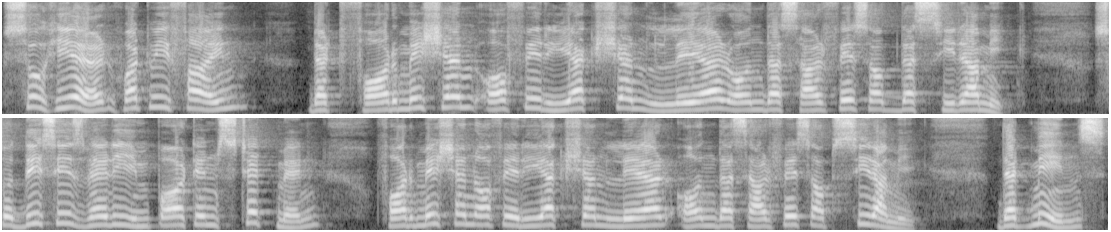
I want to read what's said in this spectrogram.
So, here what we find that formation of a reaction layer on the surface of the ceramic. So, this is very important statement formation of a reaction layer on the surface of ceramic. That means,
